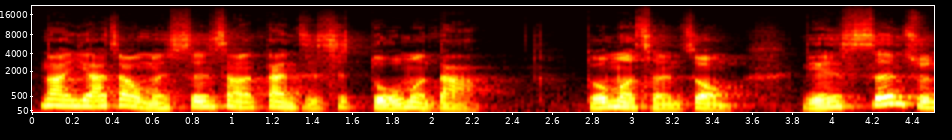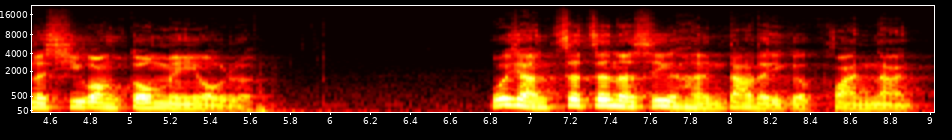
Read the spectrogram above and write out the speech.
那压在我们身上的担子是多么大。”多么沉重，连生存的希望都没有了。我想，这真的是一个很大的一个患难，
